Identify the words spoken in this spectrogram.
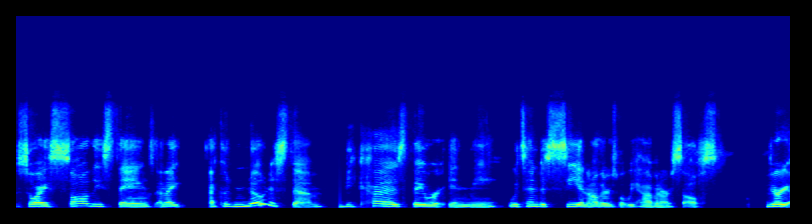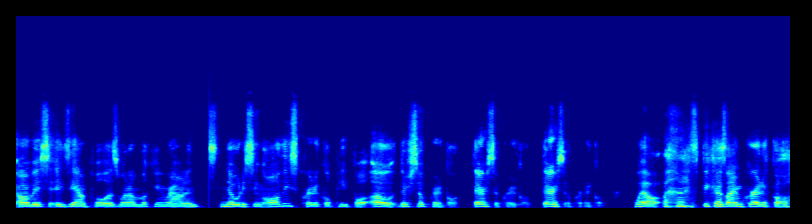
So I saw these things and I, I could notice them because they were in me. We tend to see in others what we have in ourselves very obvious example is when I'm looking around and noticing all these critical people. Oh, they're so critical. They're so critical. They're so critical. Well, it's because I'm critical.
